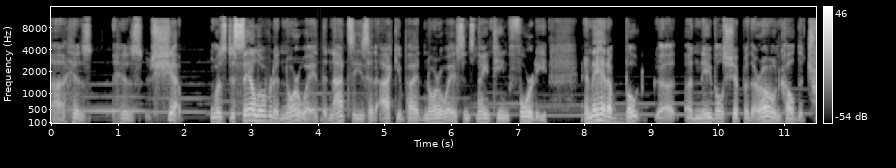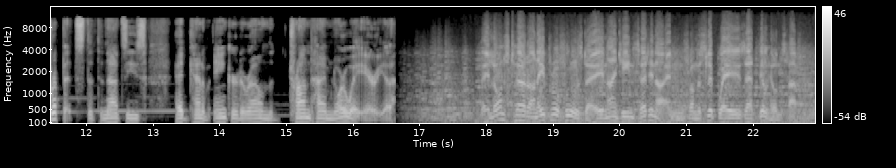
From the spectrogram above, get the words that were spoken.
uh, his his ship was to sail over to Norway. The Nazis had occupied Norway since 1940, and they had a boat, uh, a naval ship of their own called the Tirpitz that the Nazis had kind of anchored around the Trondheim, Norway area. They launched her on April Fool's Day, 1939, from the slipways at Wilhelmshaven.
